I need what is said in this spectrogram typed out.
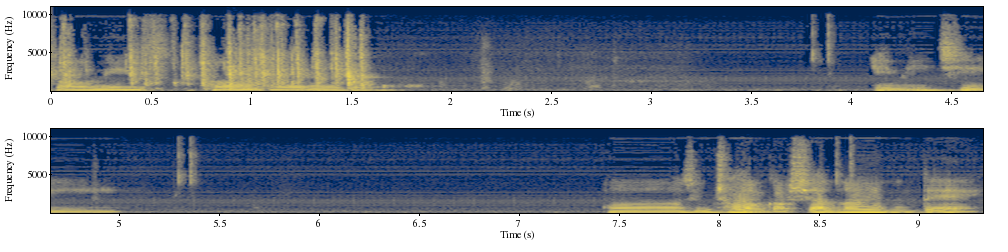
서미스터 헤로 이미지 어, 지금 정한값이 안 나와 있는데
